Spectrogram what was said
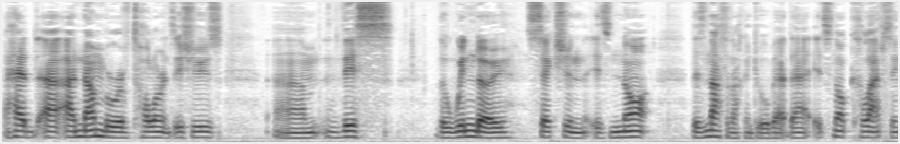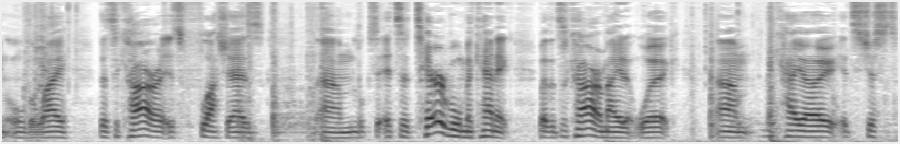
I had uh, a number of tolerance issues. Um, this, the window section is not, there's nothing I can do about that. It's not collapsing all the way. The Takara is flush as, um, looks, it's a terrible mechanic, but the Takara made it work. Um, the KO, it's just,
